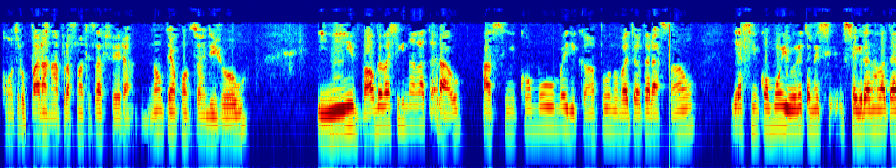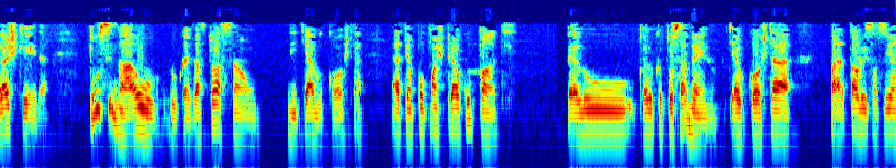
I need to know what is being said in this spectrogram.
contra o Paraná, próxima terça-feira, não tenha condições de jogo. E Valber vai seguir na lateral, assim como o meio de campo não vai ter alteração, e assim como o Yuri também seguirá na lateral esquerda. Por sinal, Lucas, a situação de Thiago Costa é até um pouco mais preocupante, pelo, pelo que eu estou sabendo. Thiago Costa talvez só seja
